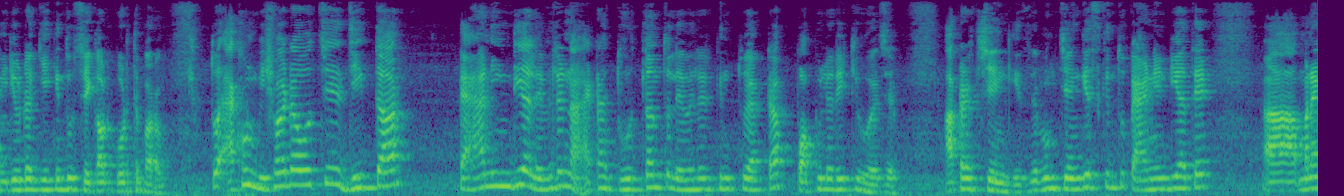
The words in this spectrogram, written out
ভিডিওটা গিয়ে কিন্তু চেক আউট করতে পারো। তো এখন বিষয়টা হচ্ছে জিদ্দার প্যান ইন্ডিয়া লেভেলে না একটা দুর্দান্ত লেভেলের কিন্তু একটা পপুলারিটি হয়েছে আফটার চেঙ্গিস এবং চেঙ্গিস কিন্তু প্যান ইন্ডিয়াতে মানে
